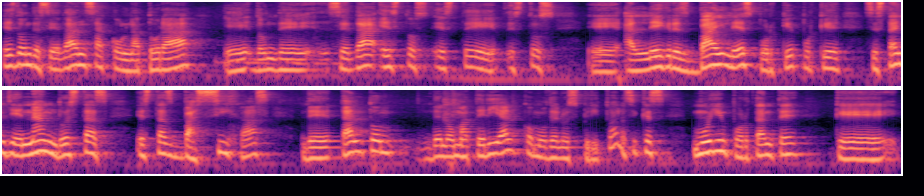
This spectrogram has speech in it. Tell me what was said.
es donde se danza con la Torah, eh, donde se da estos, este, estos eh, alegres bailes. ¿Por qué? Porque se están llenando estas, estas vasijas de tanto de lo material como de lo espiritual. Así que es muy importante que,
